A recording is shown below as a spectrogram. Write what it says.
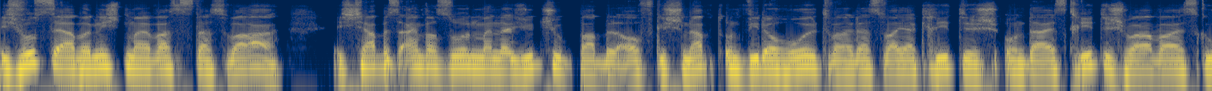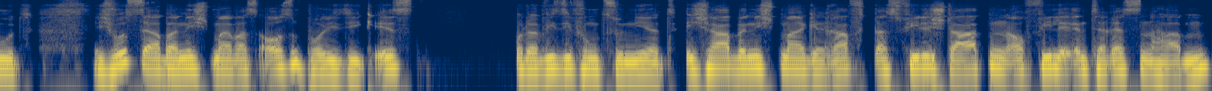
Ich wusste aber nicht mal, was das war. Ich habe es einfach so in meiner YouTube-Bubble aufgeschnappt und wiederholt, weil das war ja kritisch. Und da es kritisch war, war es gut. Ich wusste aber nicht mal, was Außenpolitik ist oder wie sie funktioniert. Ich habe nicht mal gerafft, dass viele Staaten auch viele Interessen haben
